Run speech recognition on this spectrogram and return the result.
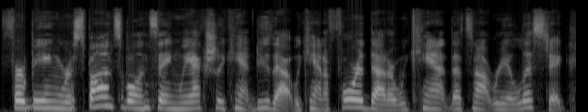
for being responsible and saying we actually can't do that. We can't afford that or we can't that's not realistic.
